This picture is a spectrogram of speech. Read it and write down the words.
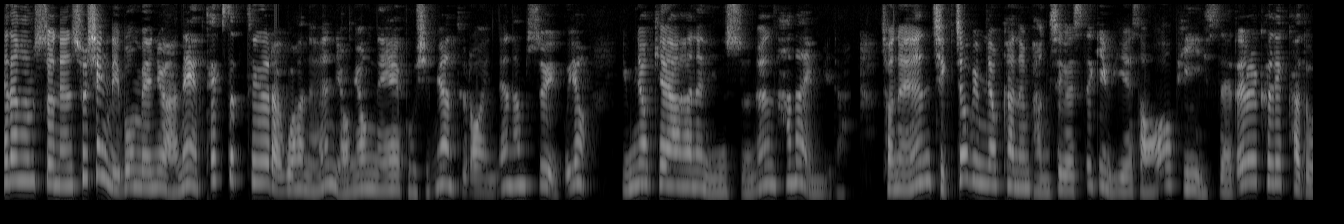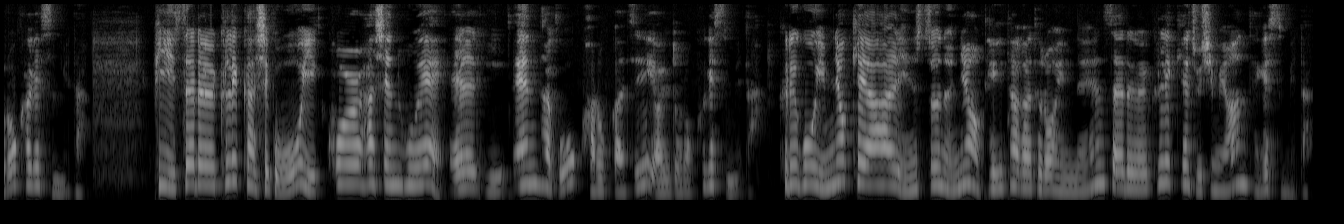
해당 함수는 수식 리본 메뉴 안에 텍스트라고 하는 영역 내에 보시면 들어있는 함수이고요. 입력해야 하는 인수는 하나입니다. 저는 직접 입력하는 방식을 쓰기 위해서 B2셀을 클릭하도록 하겠습니다. B2셀을 클릭하시고 equal 하신 후에 len 하고 괄호까지 열도록 하겠습니다. 그리고 입력해야 할 인수는요. 데이터가 들어있는 셀을 클릭해 주시면 되겠습니다.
